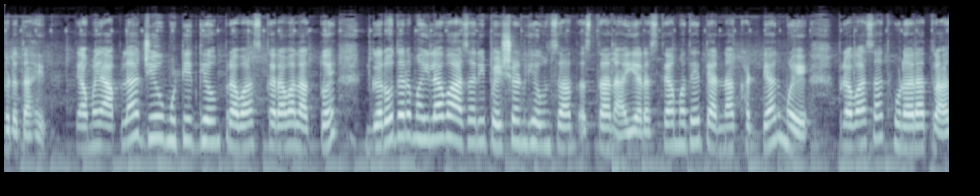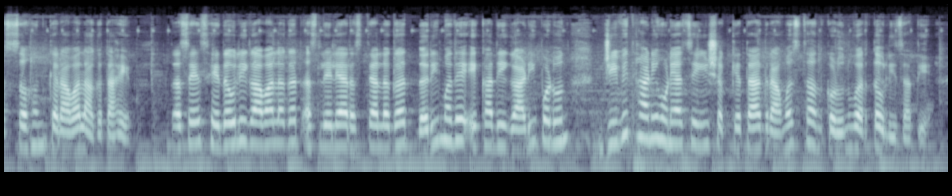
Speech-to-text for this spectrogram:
घडत आहेत. त्यामुळे आपला जीव मुठीत घेऊन प्रवास करावा लागतोय. गरोदर महिला व आजारी पेशंट घेऊन जात असताना या रस्त्यामध्ये त्यांना खड्ड्यांमुळे प्रवासात होणारा त्रास सहन करावा लागत आहे. तसेच हेदवली गावालगत असलेल्या रस्त्यालगत दरीमध्ये एखादी गाडी पडून जीवितहानी होण्याचीही शक्यता ग्रामस्थांकडून वर्तवली जाते.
